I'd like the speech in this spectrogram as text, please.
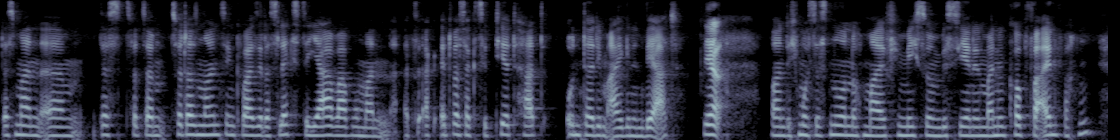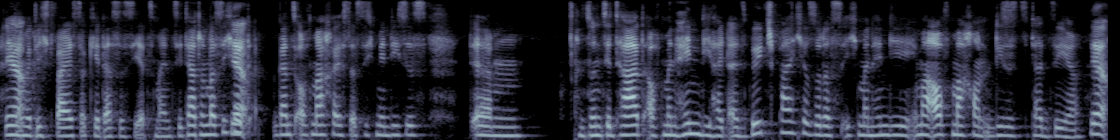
dass man ähm, das 2019 quasi das letzte Jahr war, wo man etwas akzeptiert hat unter dem eigenen Wert. ja. Und ich muss das nur noch mal für mich so ein bisschen in meinem Kopf vereinfachen, Ja. damit ich weiß, okay, das ist jetzt mein Zitat. Und was ich Ja. halt ganz oft mache, ist, dass ich mir dieses ähm, so ein Zitat auf mein Handy halt als Bild speichere, sodass ich mein Handy immer aufmache und dieses Zitat sehe. Ja.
